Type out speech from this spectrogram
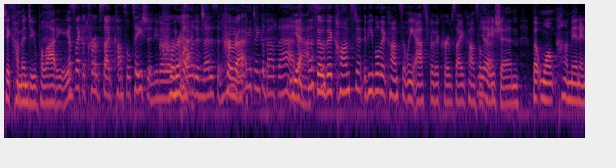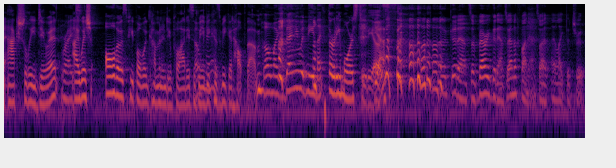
to come and do Pilates. That's like a curbside consultation, you know, what we call it in Correct. medicine. Hey, what do you think about that? yeah. So the constant, the people that constantly ask for the curbside consultation, but won't come in and actually do it. Right. I wish all those people would come in and do Pilates with me because we could help them. Oh my god, then you would need like 30 more studios. Yes. good answer. Very good answer. And a fun answer. I, I like the truth.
